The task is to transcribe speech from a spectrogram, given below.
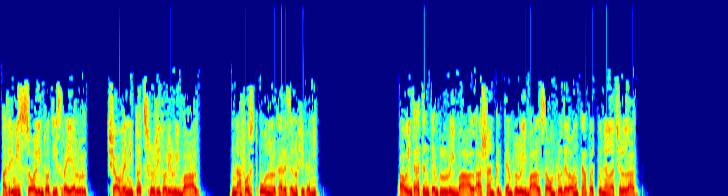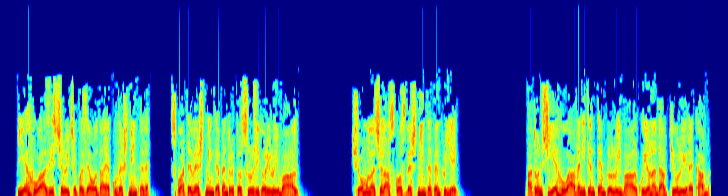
A trimis soli în tot Israelul și au venit toți slujitorii lui Baal. N-a fost unul care să nu fi venit. Au intrat în templul lui Baal, așa încât templul lui Baal s-a umplut de la un capăt până la celălalt. Iehu a zis celui ce păzea odaia cu veșmintele, scoate veșminte pentru toți slujitorii lui Baal. Și omul acela a scos veșminte pentru ei. Atunci Iehu a venit în templul lui Baal cu Ionadab, fiul lui Recab,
